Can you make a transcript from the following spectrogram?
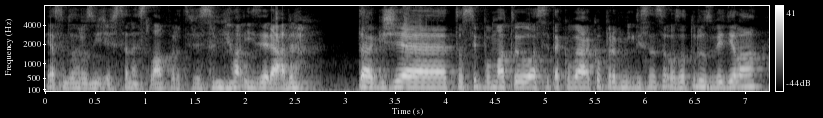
Já jsem to hrozně těžce nesla, protože jsem měla Easy ráda. Takže to si pamatuju asi takové jako první, když jsem se o Zatu dozvěděla.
